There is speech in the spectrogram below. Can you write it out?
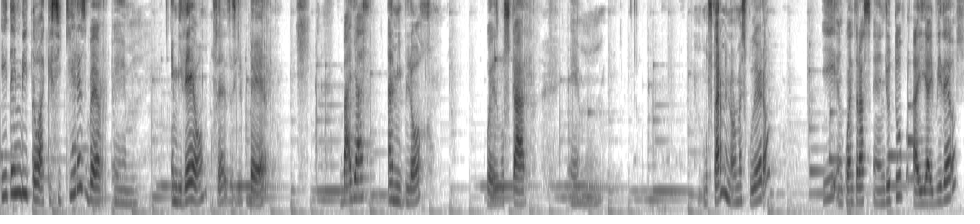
Y te invito a que si quieres ver em, en video, o sea, es decir, ver, vayas a mi blog, puedes buscar, em, buscarme Norma Escudero y encuentras en YouTube, ahí hay videos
